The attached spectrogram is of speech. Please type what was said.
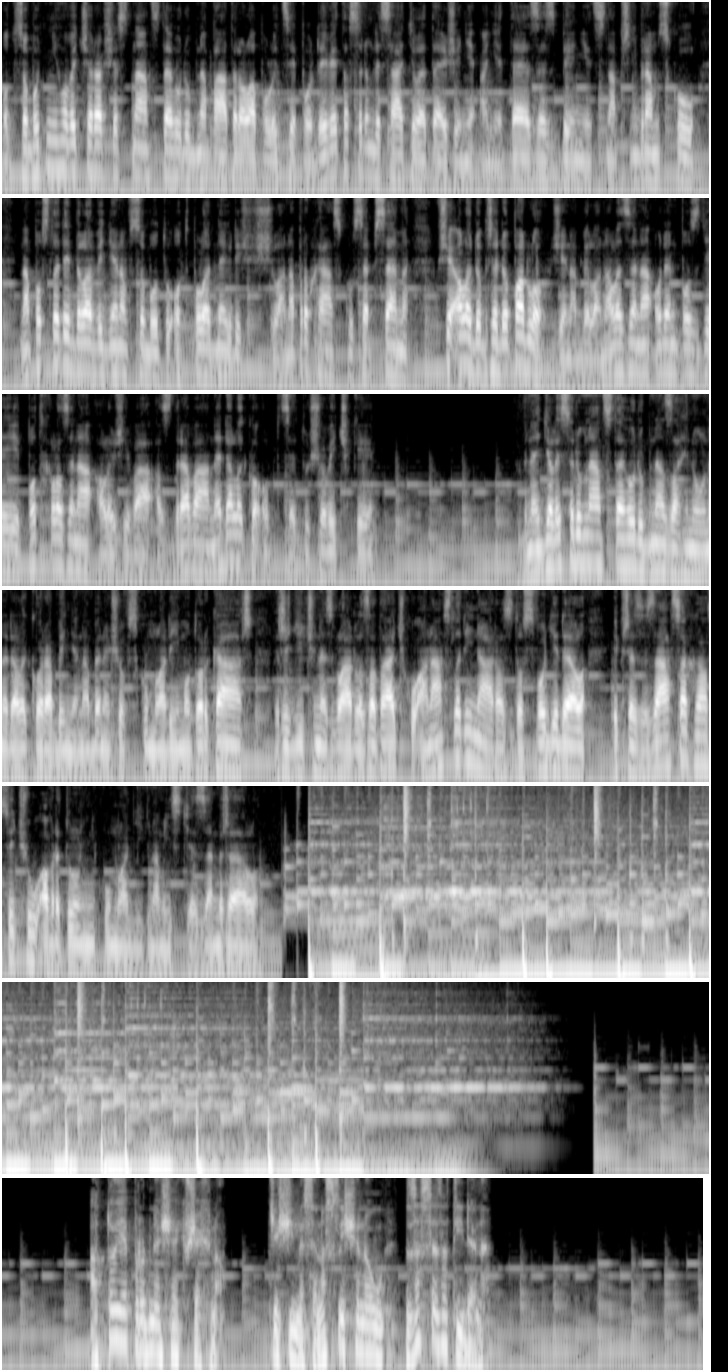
Od sobotního večera 16. dubna pátrala policie po 79-leté ženě Aně T. ze Zběnic na Příbramsku. Naposledy byla viděna v sobotu odpoledne, když šla na procházku se psem. Vše ale dobře dopadlo. Žena byla nalezena o den později podchlazená, ale živá a zdravá nedaleko obce Tušovičky. V neděli 17. dubna zahynul nedaleko Rabině na Benešovsku mladý motorkář. Řidič nezvládl zatáčku a následný náraz do svodidel. I přes zásah hasičů a vrtulníků mladík na místě zemřel. A to je pro dnešek všechno. Těšíme se na slyšenou zase za týden.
